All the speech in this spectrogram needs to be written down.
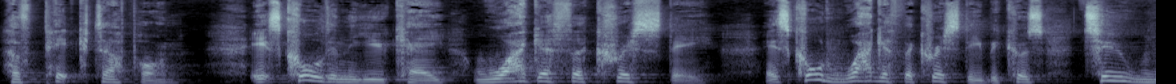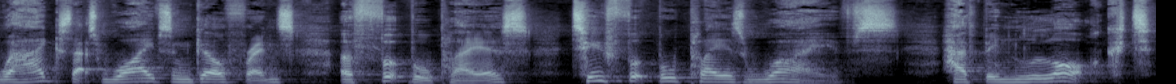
have picked up on. It's called in the UK Wagatha Christie it's called Wagatha Christie because two wags, that's wives and girlfriends of football players, two football players' wives have been locked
